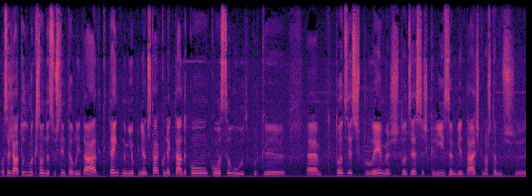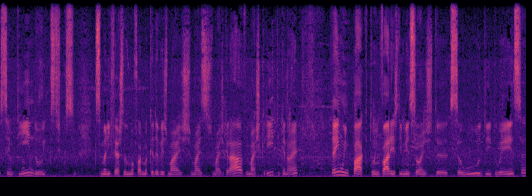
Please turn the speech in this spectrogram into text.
Ou seja, há toda uma questão da sustentabilidade que tem, na minha opinião, de estar conectada com, com a saúde, porque uh, todos esses problemas, todas essas crises ambientais que nós estamos uh, sentindo e que se, que, se, que se, manifestam de uma forma cada vez mais, mais, mais grave mais crítica, não é? Tem um impacto em várias dimensões de, de saúde e doença,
